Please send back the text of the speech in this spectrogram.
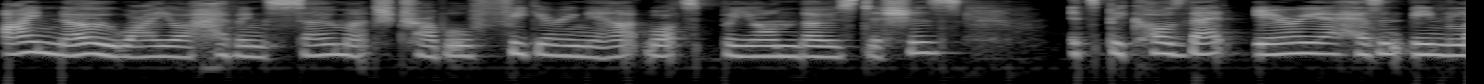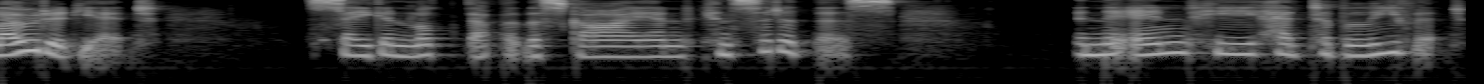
I know why you're having so much trouble figuring out what's beyond those dishes. It's because that area hasn't been loaded yet. Sagan looked up at the sky and considered this. In the end, he had to believe it,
